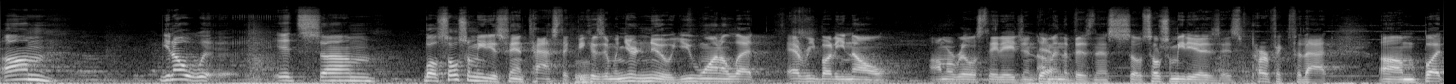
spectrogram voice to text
You know, it's um, well, social media is fantastic because when you're new, you want to let everybody know I'm a real estate agent. I'm in the business, so social media is, is perfect for that. Um, but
